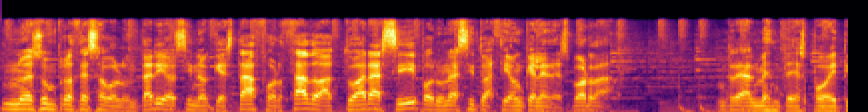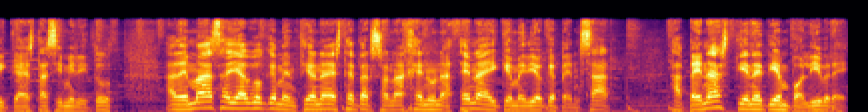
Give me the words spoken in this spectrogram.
no es un proceso voluntario, sino que está forzado a actuar así por una situación que le desborda. Realmente es poética esta similitud. Además hay algo que menciona este personaje en una cena y que me dio que pensar. Apenas tiene tiempo libre,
